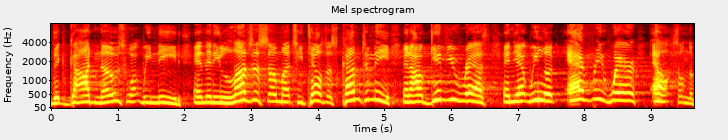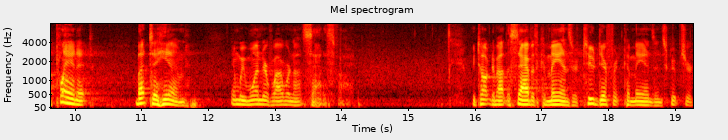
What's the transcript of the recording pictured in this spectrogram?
that God knows what we need. And then He loves us so much, He tells us, Come to me and I'll give you rest. And yet we look everywhere else on the planet but to Him. And we wonder why we're not satisfied. We talked about the Sabbath commands. There are two different commands in Scripture,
